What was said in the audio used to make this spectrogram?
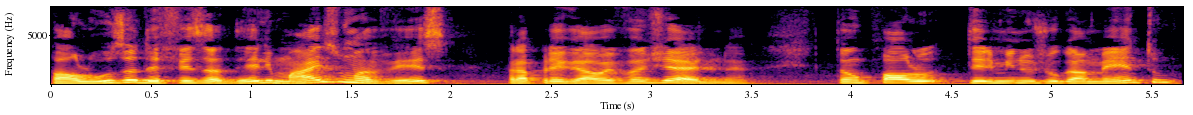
Paulo usa a defesa dele mais uma vez para pregar o evangelho, né? Então Paulo termina o julgamento,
